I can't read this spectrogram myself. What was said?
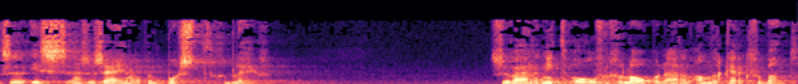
ze is en ze zijn op hun post gebleven. Ze waren niet overgelopen naar een ander kerkverband.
